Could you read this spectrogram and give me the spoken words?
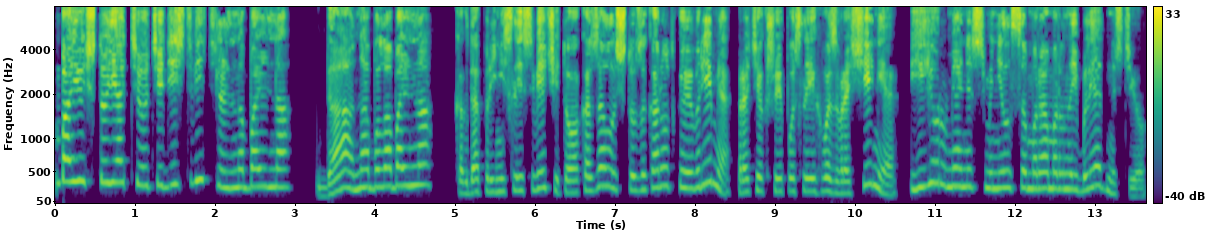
Боюсь, что я, тетя, действительно больна». Да, она была больна, когда принесли свечи, то оказалось, что за короткое время, протекшее после их возвращения, ее румянец сменился мраморной бледностью,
